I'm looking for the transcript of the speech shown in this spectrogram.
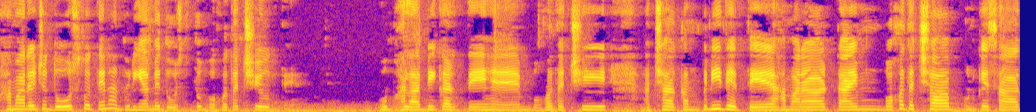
हमारे जो दोस्त होते हैं ना, दुनिया में दोस्त तो बहुत अच्छे होते हैं। वो भला भी करते हैं, बहुत अच्छी अच्छा कंपनी देते हैं। हमारा टाइम बहुत अच्छा उनके साथ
